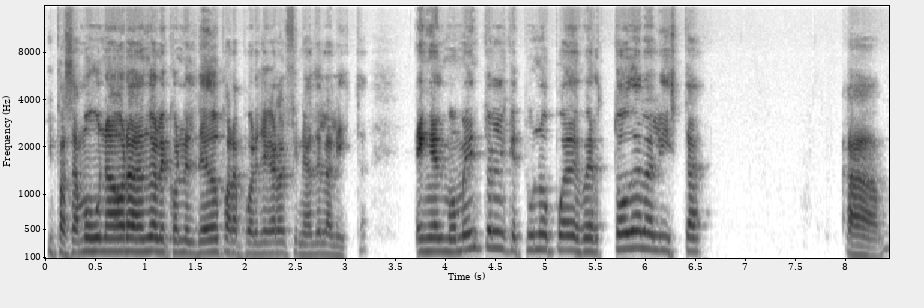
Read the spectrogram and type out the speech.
y pasamos una hora dándole con el dedo para poder llegar al final de la lista. En el momento en el que tú no puedes ver toda la lista uh,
